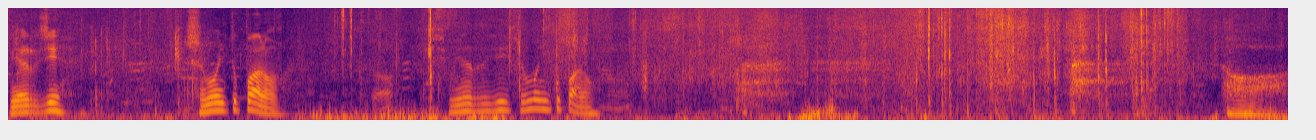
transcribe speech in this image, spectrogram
Śmierdzi. Czemu oni tu palą? Co? Śmierdzi, czemu oni tu palą? O.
